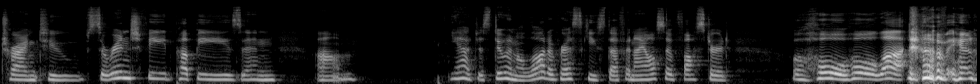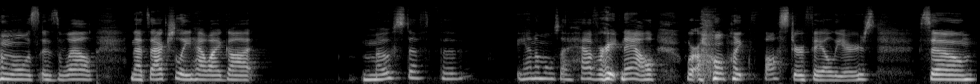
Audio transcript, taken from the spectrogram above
trying to syringe feed puppies and um, yeah, just doing a lot of rescue stuff. And I also fostered a whole, whole lot of animals as well. And that's actually how I got most of the animals I have right now were all like foster failures. So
